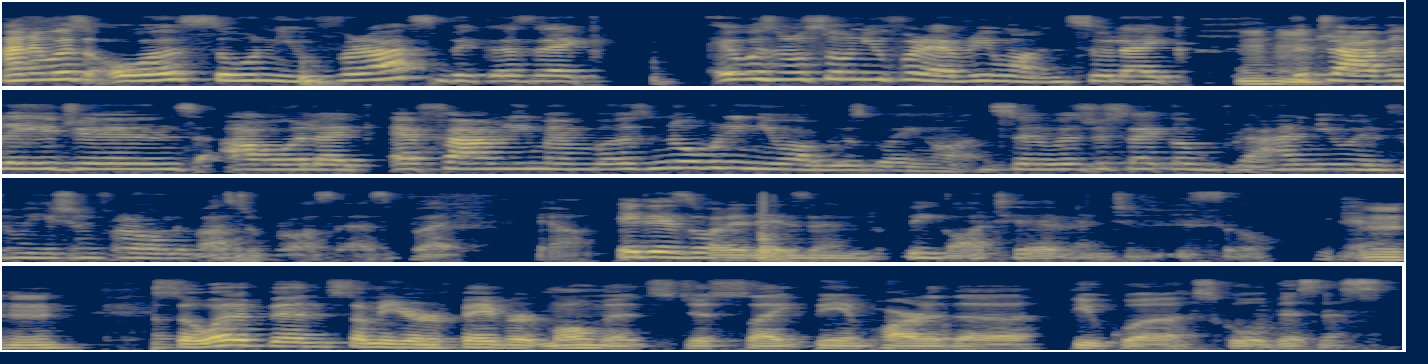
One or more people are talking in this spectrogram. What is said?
And it was all so new for us because like it was not so new for everyone. So like mhm. the travel agents, our like family members, nobody knew what was going on. So it was just like a brand new information for all of us to process. But yeah, it is what it is, and we got here eventually. So yeah. hmm So, what have been some of your favorite moments just like being part of the Fuqua School Business?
